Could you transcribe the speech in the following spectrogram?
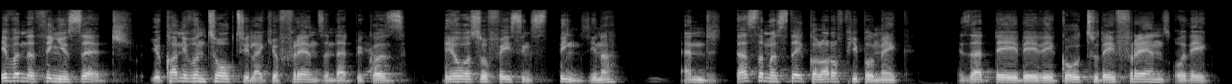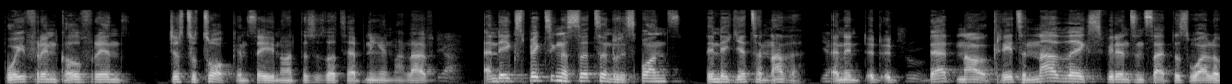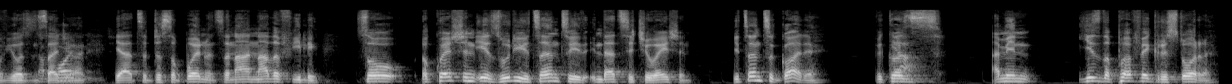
even the thing you said, you can't even talk to like your friends and that because they're also facing things, you know? Mm. And that's the mistake a lot of people make is that they, they, they go to their friends or their boyfriend, girlfriend just to talk and say, you know, this is what's happening in my life. Yeah. And they're expecting a certain response, then they get another. Yeah. And it, it, it that now creates another experience inside this wall of yours, inside your yeah, it's a disappointment. So now another feeling. So the question is, who do you turn to in that situation? You turn to God, eh? because I mean, He's the perfect restorer,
